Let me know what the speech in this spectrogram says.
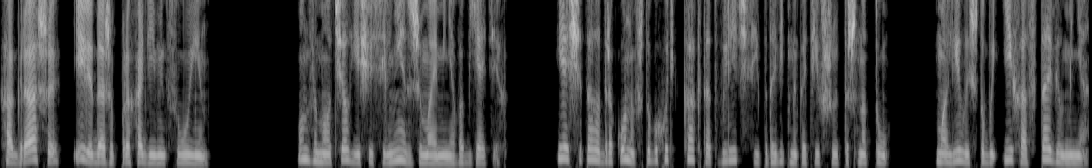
Хаграши или даже проходимец Луин. Он замолчал еще сильнее, сжимая меня в объятиях. Я считала драконов, чтобы хоть как-то отвлечься и подавить накатившую тошноту. Молилась, чтобы их оставил меня,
